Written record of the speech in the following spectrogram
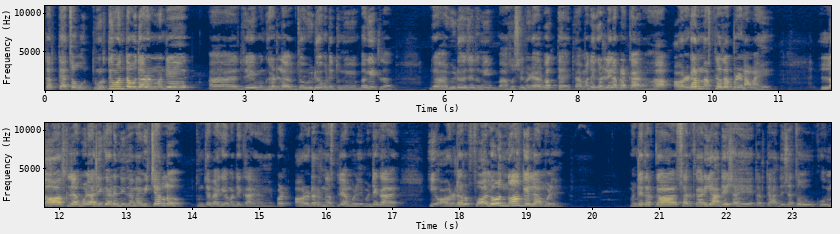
तर त्याचं उ- उदाहरण म्हणजे जे घडलं जो व्हिडिओमध्ये तुम्ही बघितलं व्हिडिओ जे तुम्ही सोशल मीडियावर बघताय त्यामध्ये घडलेला प्रकार हा ऑर्डर नसल्याचा परिणाम आहे. लॉ असल्यामुळे अधिकाऱ्यांनी त्यांना विचारलं तुमच्या बॅगेमध्ये काय आहे? पण ऑर्डर नसल्यामुळे म्हणजे काय? की ऑर्डर फॉलो न केल्यामुळे. म्हणजे जर का सरकारी आदेश आहे तर त्या आदेशाचं हुकूम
